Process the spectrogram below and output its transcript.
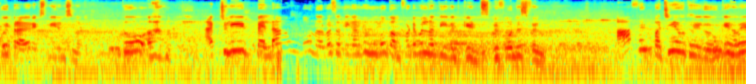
કોઈ પ્રાયર એક્સપિરિયન્સ નહોતો. તો એકચ્યુઅલી પહેલાં નર્વસ હતી કારણ કે હું બહુ કમ્ફર્ટેબલ નથી with kids before this film આ ફિલ્મ પછી એવું થઈ ગયું કે હવે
